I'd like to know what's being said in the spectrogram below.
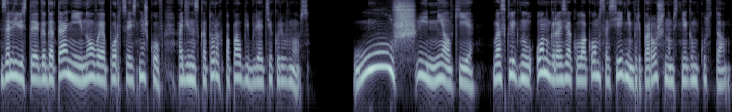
заливистое гоготание и новая порция снежков, один из которых попал библиотекарю в нос. «Уши мелкие!» — воскликнул он, грозя кулаком соседним припорошенным снегом кустам.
